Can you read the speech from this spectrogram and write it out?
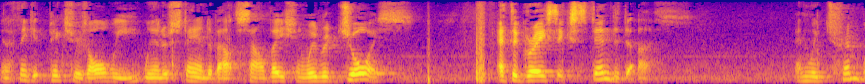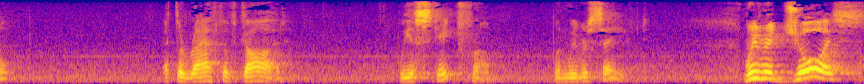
And I think it pictures all we, we understand about salvation. We rejoice at the grace extended to us. And we tremble at the wrath of God we escaped from when we were saved. We rejoice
